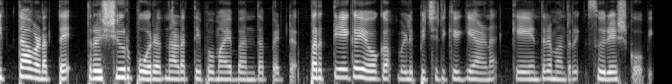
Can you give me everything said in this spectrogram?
ഇത്തവണത്തെ തൃശൂർ പൂരം നടത്തിപ്പുമായി ബന്ധപ്പെട്ട് പ്രത്യേക യോഗം വിളിപ്പിച്ചിരിക്കുകയാണ് കേന്ദ്രമന്ത്രി സുരേഷ് ഗോപി.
